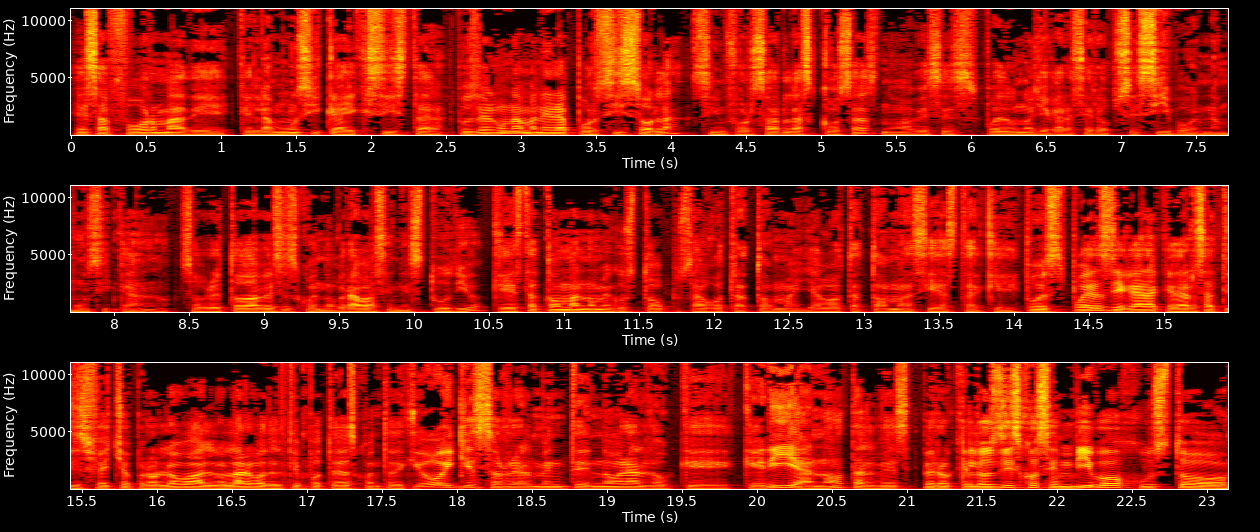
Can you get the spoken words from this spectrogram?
esa forma de que la música exista, pues de alguna manera por sí sola, sin forzar las cosas, ¿no? A veces puede uno llegar a ser obsesivo en la música, sobre todo a veces cuando grabas en estudio, que esta toma no me gustó, pues hago otra toma y hago otra toma así hasta que pues puedes llegar a quedar satisfecho, pero luego a lo largo del tiempo te das cuenta de que, oye, eso realmente no era lo que quería, ¿no? Tal vez, pero que los discos en vivo justo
